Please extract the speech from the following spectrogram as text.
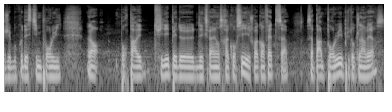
j'ai beaucoup d'estime pour lui. Alors pour parler Philippe est d'expérience raccourcie. Et je crois qu'en fait, ça, ça parle pour lui plutôt que l'inverse,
